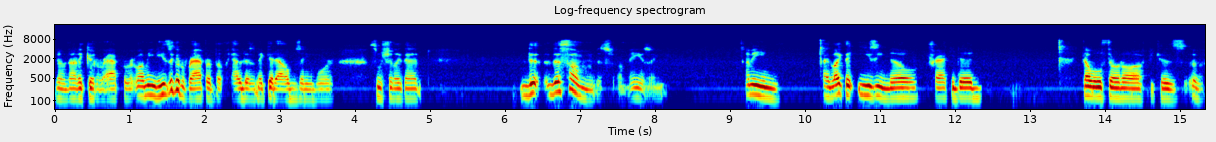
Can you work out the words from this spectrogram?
you know, not a good rapper. Well, I mean, he's a good rapper, but like how he doesn't make good albums anymore, some shit like that. Th- this album is amazing. I mean, I like the Easy No track he did got a little thrown off because of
